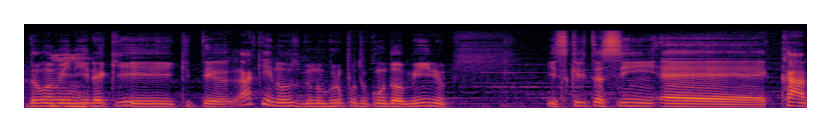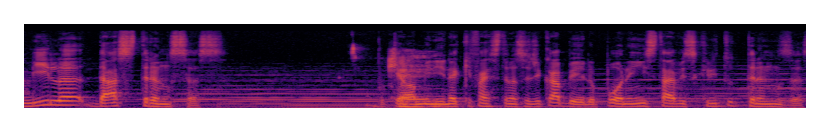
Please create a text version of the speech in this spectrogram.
de uma hum. menina que, que tem. Aqui no, no grupo do condomínio, escrito assim: é, Camila das Tranças. Porque okay. é uma menina que faz trança de cabelo. Porém, estava escrito transas.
